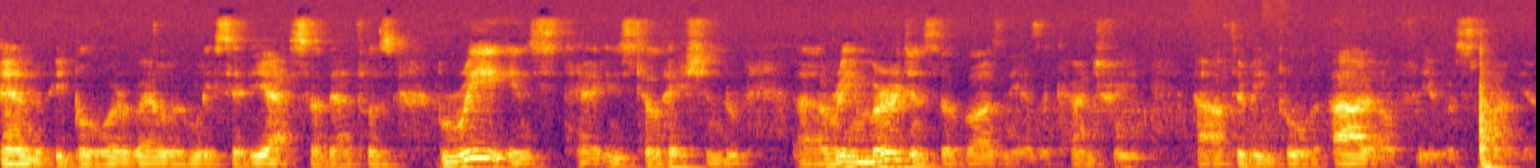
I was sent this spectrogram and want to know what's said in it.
And the people were overwhelmingly said yes. So that was reinstallation, uh, re-emergence of Bosnia as a country after being pulled out of Yugoslavia.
